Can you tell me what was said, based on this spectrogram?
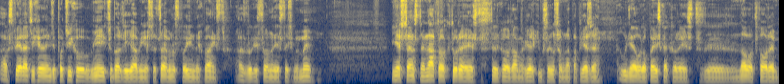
A wspierać ich będzie po cichu, mniej czy bardziej jawnie jeszcze całe mnóstwo innych państw. A z drugiej strony jesteśmy my, nieszczęsne NATO, które jest tylko tam wielkim sojuszem na papierze. Unia Europejska, która jest y, nowotworem,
